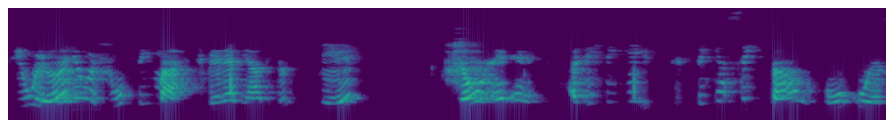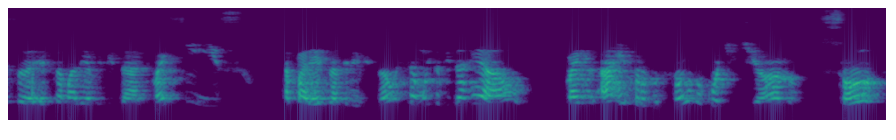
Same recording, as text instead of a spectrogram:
se Urânio, Júpiter e Marte estiverem alinhados, então esquece. Então, é, é, a gente tem que, tem que aceitar um pouco essa, essa maleabilidade. Mas se isso aparece na televisão, isso é muito vida real. Mas a reprodução do cotidiano só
